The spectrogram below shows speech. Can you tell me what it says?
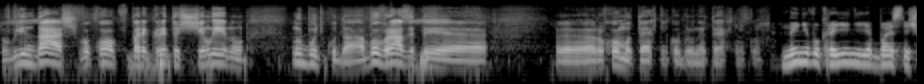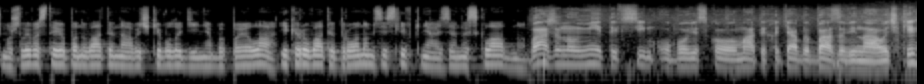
в бліндаж, в окоп, в перекриту щілину, ну будь-куди. Або вразити е, е, рухому техніку, бронетехніку. Нині в Україні є безліч можливостей опанувати навички володіння БПЛА і керувати дроном зі слів князя нескладно. Бажано вміти всім обов'язково мати хоча б базові навички,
